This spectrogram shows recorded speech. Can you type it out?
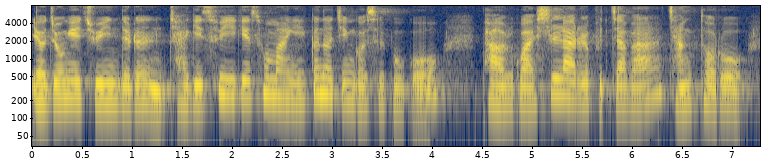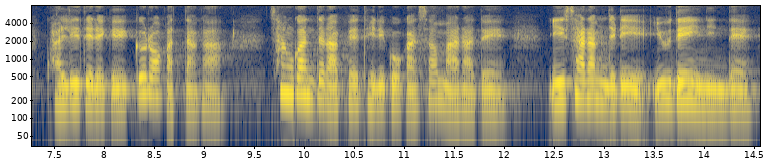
여종의 주인들은 자기 수익의 소망이 끊어진 것을 보고 바울과 신라를 붙잡아 장터로 관리들에게 끌어갔다가 상관들 앞에 데리고 가서 말하되 이 사람들이 유대인인데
